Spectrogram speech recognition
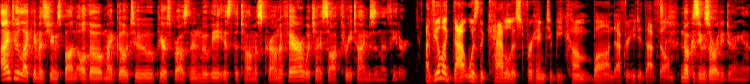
I do like him as James Bond, although my go-to Pierce Brosnan movie is The Thomas Crown Affair, which I saw 3 times in the theater. I feel like that was the catalyst for him to become Bond after he did that film. No, cuz he was already doing it.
